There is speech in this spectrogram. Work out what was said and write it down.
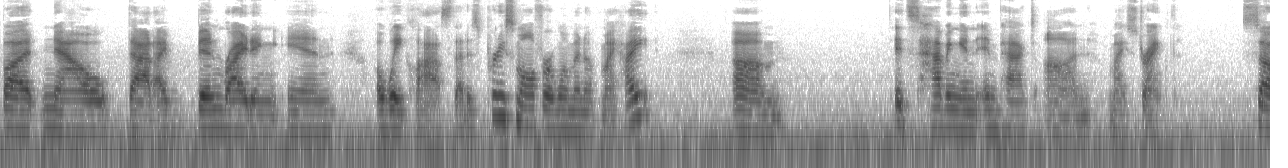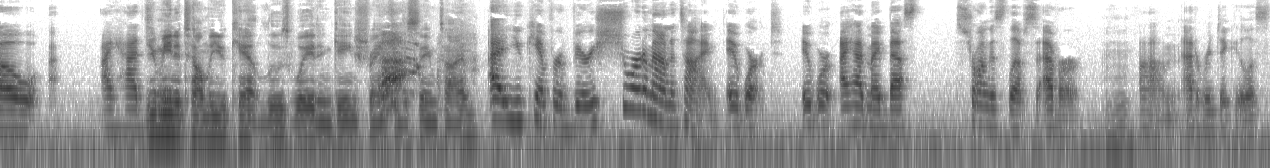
But now that I've been riding in a weight class that is pretty small for a woman of my height, um, it's having an impact on my strength. So I- had to. You mean to tell me you can't lose weight and gain strength at the same time? I, you can for a very short amount of time. It worked. It worked. I had my best, strongest lifts ever, Mhm. um, at a ridiculous.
